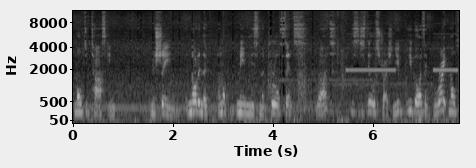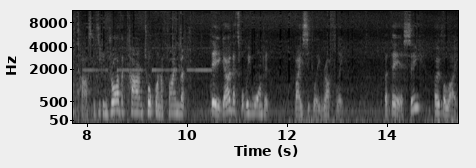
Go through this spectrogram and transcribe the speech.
multitasking machine. Not in the, I'm not meaning this in a cruel sense, right? This is just illustration. You, you guys are great multitaskers. You can drive a car and talk on a phone, but there you go. That's what we wanted, basically, roughly. But there, see? Overlay.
